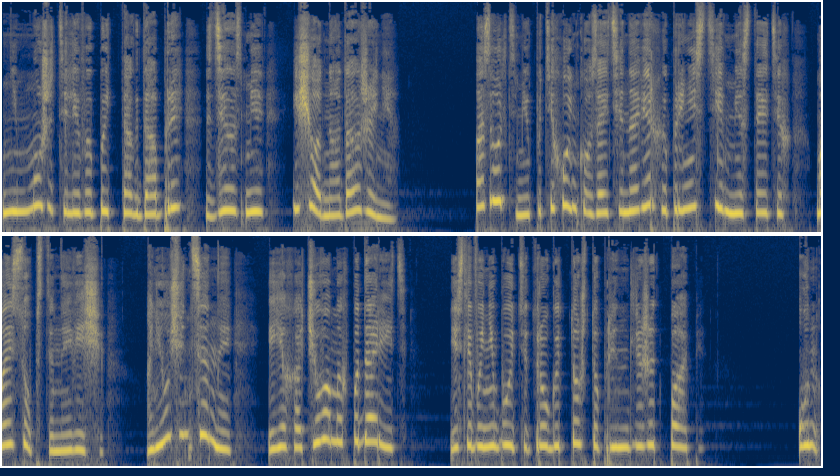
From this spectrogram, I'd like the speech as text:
«Не можете ли вы быть так добры сделать мне еще одно одолжение? Позвольте мне потихоньку зайти наверх и принести вместо этих мои собственные вещи. Они очень ценные, и я хочу вам их подарить, если вы не будете трогать то, что принадлежит папе. Он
